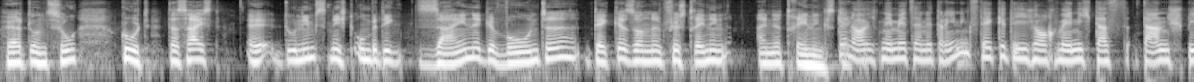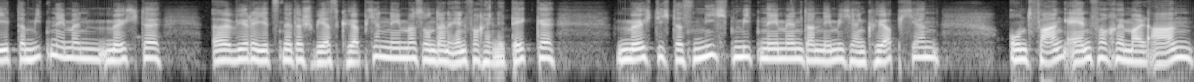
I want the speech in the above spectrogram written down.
hört uns zu. Gut, das heißt, äh, du nimmst nicht unbedingt seine gewohnte Decke, sondern fürs Training eine Trainingsdecke. Genau, ich nehme jetzt eine Trainingsdecke, die ich auch, wenn ich das dann später mitnehmen möchte, äh, wäre jetzt nicht ein schweres Körbchen nehmen, sondern einfach eine Decke. Möchte ich das nicht mitnehmen, dann nehme ich ein Körbchen und fange einfach einmal an.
